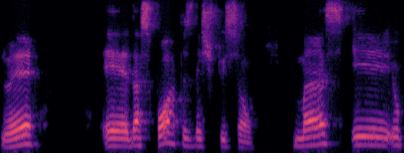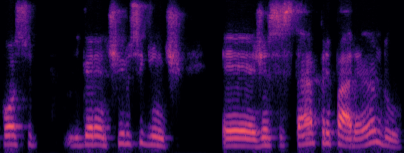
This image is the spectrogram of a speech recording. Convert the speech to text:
não é, é das portas da instituição. Mas é, eu posso lhe garantir o seguinte: é, já se está preparando.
